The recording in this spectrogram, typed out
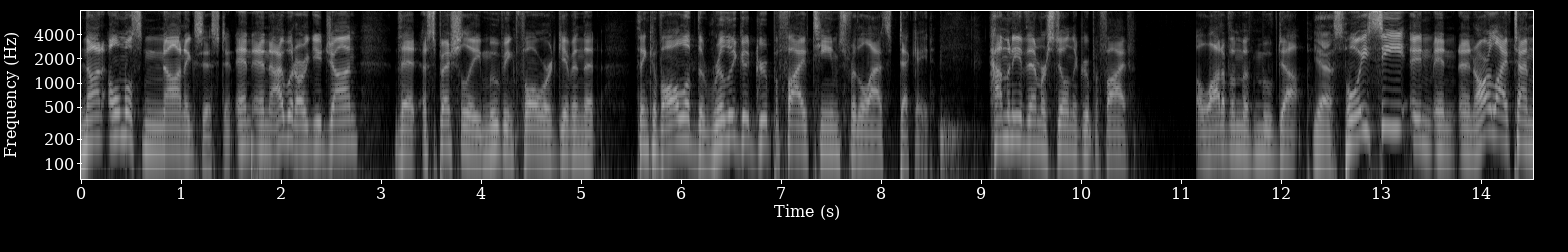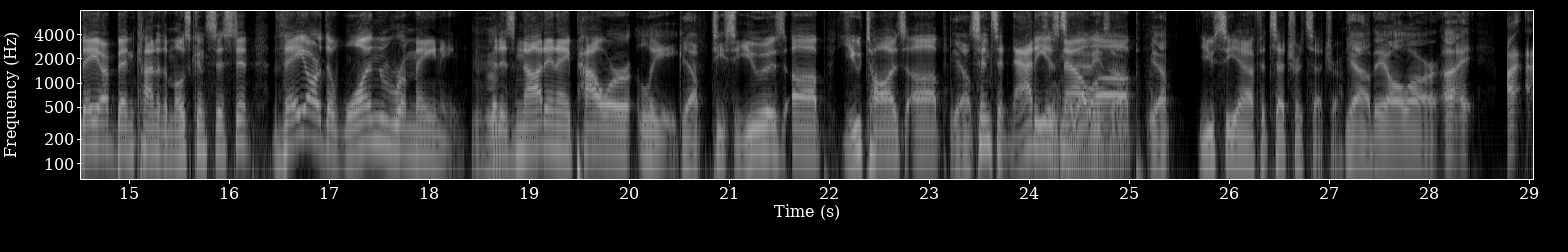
Not almost non-existent. And and I would argue, John, that especially moving forward, given that think of all of the really good group of five teams for the last decade. How many of them are still in the group of five? A lot of them have moved up. Yes. Boise, in, in, in our lifetime, they have been kind of the most consistent. They are the one remaining that is not in a power league. Mm-hmm. Yep. TCU is up. Utah's up. Yep. Cincinnati is Cincinnati's now up. Yep. UCF, et cetera, et cetera. Yeah, they all are. I, I, I,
